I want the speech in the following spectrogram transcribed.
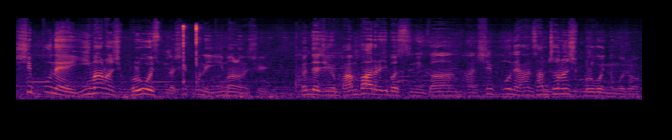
10분에 2만 원씩 벌고 있습니다. 10분에 2만 원씩. 근데 지금 반팔을 입었으니까 한 10분에 한 3천 원씩 벌고 있는 거죠.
